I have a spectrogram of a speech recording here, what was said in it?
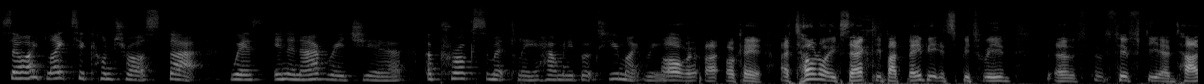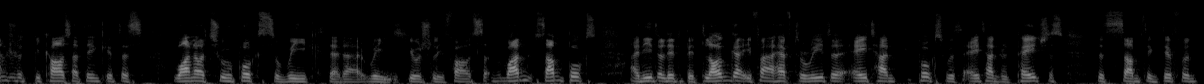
So I'd like to contrast that with in an average year approximately how many books you might read. Oh, okay. I don't know exactly, but maybe it's between uh, 50 and 100 because I think it is one or two books a week that I read usually. For one, some books I need a little bit longer. If I have to read uh, 800 books with 800 pages, that's something different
